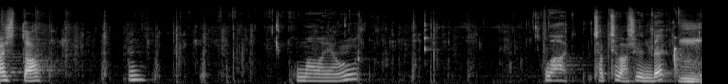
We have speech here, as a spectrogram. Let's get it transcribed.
맛있다. 응. 고마워요. 와, 잡채 맛있는데? 음.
